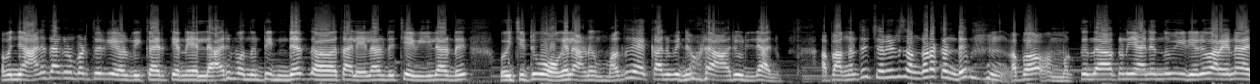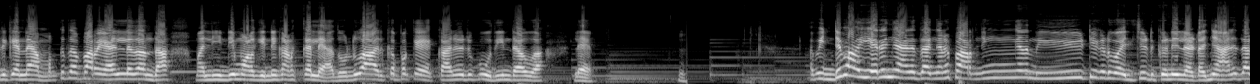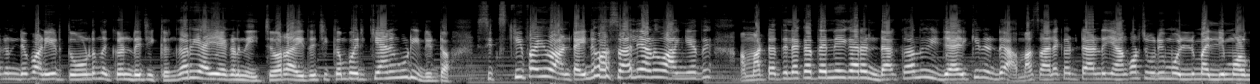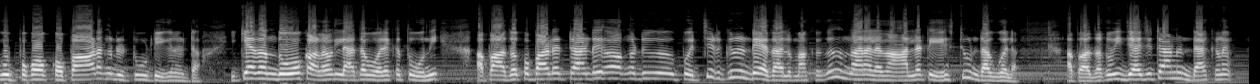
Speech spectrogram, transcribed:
അപ്പം ഞാനിതാക്കുമ്പോഴത്തെ ഒരു കേൾവിക്കാരത്തിയാണ് എല്ലാവരും വന്നിട്ട് എന്റെ തലയിലാണ്ട് ചെവിയിലാണ്ട് ഒഴിച്ചിട്ട് പോകലാണ്. അത് കേൾക്കാനും പിന്നെ അവിടെ ആരും ഇല്ലാനും. അപ്പം അങ്ങനത്തെ ചെറിയൊരു സങ്കടമൊക്കെ ഉണ്ട്. അപ്പോൾ നമുക്ക് ഇതാക്കണ ഞാനെന്ന് വീഡിയോയിൽ പറയണമായിരിക്കും എന്നെ നമുക്ക് ഇതാ പറയാനുള്ളത് എന്താ? മല്ലീന്റെയും മുളകിന്റെയും കണക്കല്ലേ. അതുകൊണ്ട് ആർക്കപ്പോൾ കേൾക്കാനും ഒരു പൂതി ഉണ്ടാവുക അല്ലേ? അപ്പൊ എന്റെ വയ്യരം ഞാനിത് അങ്ങനെ പറഞ്ഞിങ്ങനെ നീട്ടി അങ്ങോട്ട് വലിച്ചെടുക്കണില്ല കേട്ടോ ഞാനിത് അങ്ങനെ എന്റെ പണി എടുത്തുകൊണ്ട് നിൽക്കുന്നുണ്ട് ചിക്കൻ കറി ആയേക്കണം. നെയ്ച്ചോറായി. ഇത് ചിക്കൻ പൊരിക്കാനും കൂടി ഉണ്ട് കേട്ടോ സിക്സ്റ്റി ഫൈവ് ആണ്. അതിന്റെ മസാലയാണ് വാങ്ങിയത്. ആ മട്ടത്തിലൊക്കെ തന്നെ ഈ കാരം ഉണ്ടാക്കാന്ന് വിചാരിക്കുന്നുണ്ട് ആ മസാല ഒക്കെ ഇട്ടാണ്ട് ഞാൻ കുറച്ചുകൂടി മുല്ലും മല്ലി മുളകും ഉപ്പ് കൊക്കോപ്പാടങ്ങോട്ട് ഇട്ട് കൂട്ടിയിരിക്കണം കേട്ടോ എനിക്ക് അതെന്തോ കളറില്ലാത്ത പോലെയൊക്കെ തോന്നി. അപ്പൊ അതൊക്കെ പാടെ ഇട്ടാണ്ട് അങ്ങോട്ട് പൊരിച്ചെടുക്കുന്നുണ്ട് ഏതായാലും മക്കൾക്ക് തിന്നാനല്ല. നല്ല ടേസ്റ്റും ഉണ്ടാകുമല്ലോ അപ്പൊ അതൊക്കെ വിചാരിച്ചിട്ടാണ് ഉണ്ടാക്കണത്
